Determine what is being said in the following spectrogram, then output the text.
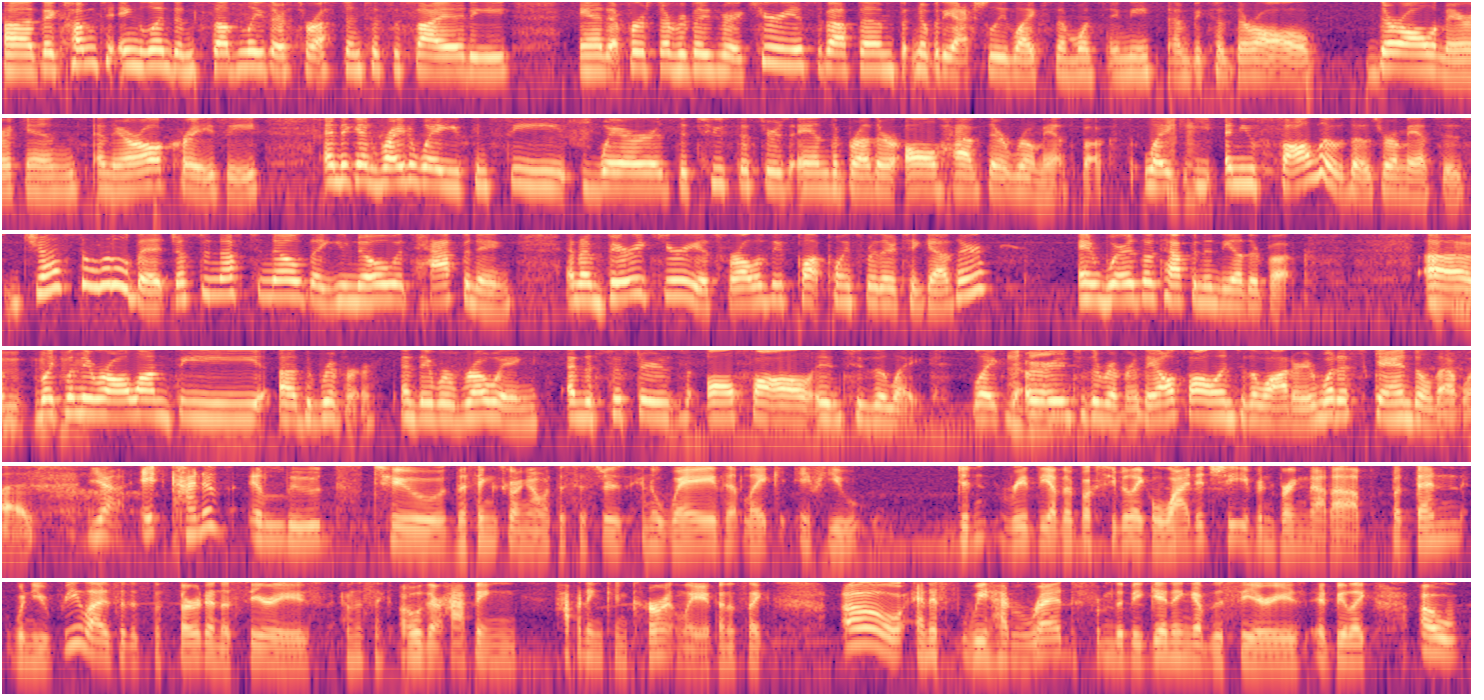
uh, they come to England, and suddenly they're thrust into society. And at first, everybody's very curious about them, but nobody actually likes them once they meet them because they're all they're all Americans and they're all crazy. And again, right away you can see where the two sisters and the brother all have their romance books. Like Mm-hmm. y- and you follow those romances just a little bit, just enough to know that you know it's happening. And I'm very curious for all of these plot points where they're together and where those happen in the other books. Um, like when they were all on the uh, the river and they were rowing, and the sisters all fall into the lake, like or into the river. They all fall into the water, and what a scandal that was. Yeah, it kind of alludes to the things going on with the sisters in a way that, like, if you didn't read the other books, you'd be like, why did she even bring that up? But then when you realize that it's the third in a series, and it's like, oh, they're happening happening concurrently, then it's like, oh, and if we had read from the beginning of the series, it'd be like, oh,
